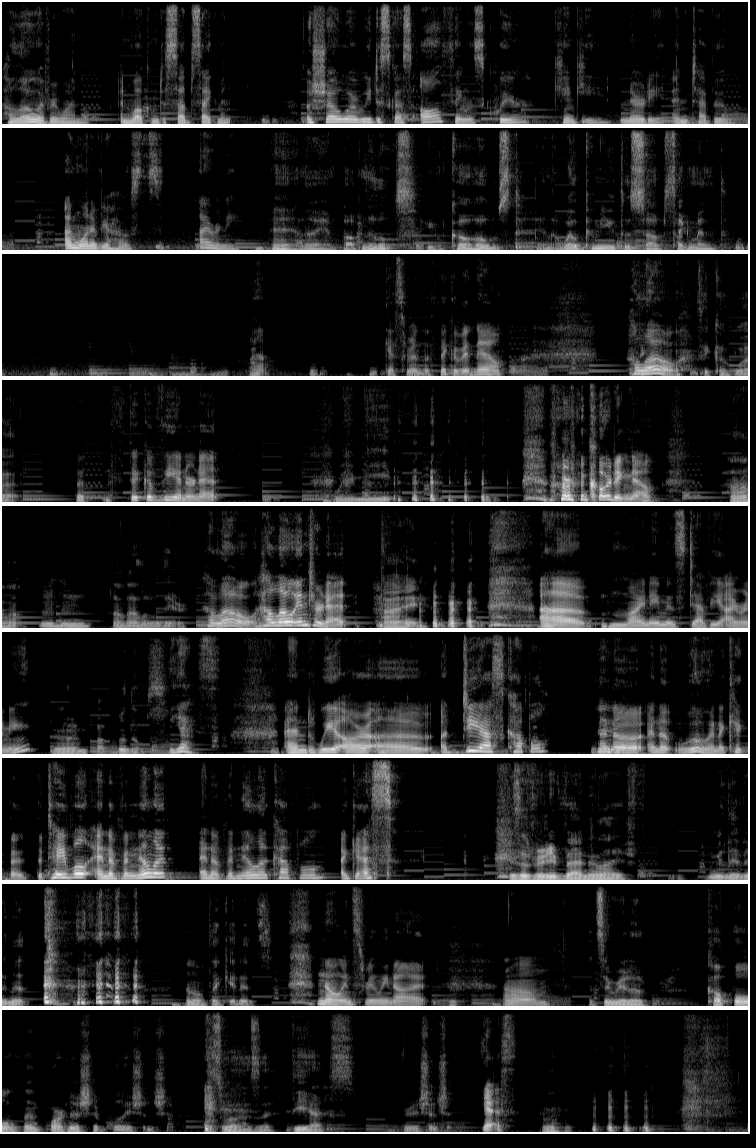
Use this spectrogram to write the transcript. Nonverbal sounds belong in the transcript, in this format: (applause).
Hello, everyone, and welcome to Subsegment, a show where we discuss all things queer, kinky, nerdy, and taboo. I'm one of your hosts, Irony. And I am Pop Noodles, your co host, and I welcome you to Subsegment. Well, guess we're in the thick of it now. Hello, Thick of what? the thick of the internet. What do you mean? (laughs) we're recording now. Oh, hmm well, hello there. Hello, hello, internet. Hi, (laughs) uh, my name is Devi Irony. I'm Pop Noodles. Yes, and we are a, a DS couple, and a and a ooh, and a kick the, the table, and a vanilla and a vanilla couple, I guess. (laughs) Is it really vanilla if we live in it? (laughs) I don't think it is. no, it's really not. Um, It's a real couple and partnership relationship, as well as a (laughs) DS relationship. yes. Mhm. (laughs)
